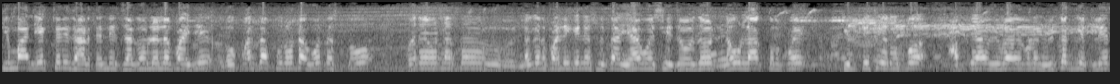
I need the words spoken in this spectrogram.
किमान एक तरी झाड त्यांनी जगवलेलं पाहिजे. रोपांचा पुरवठा होत असतो. पर्यावरणाचं नगरपालिकेने सुद्धा ह्या वर्षी जवळजवळ नऊ लाख रुपये किमतीची रोपं आमच्या विभागाकडून विकत घेतलेत.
